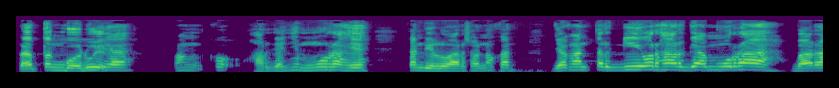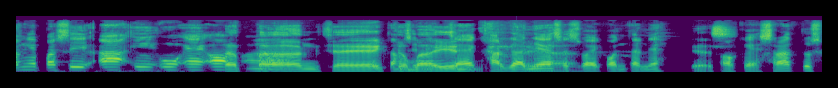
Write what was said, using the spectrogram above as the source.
Datang bawa duit. Iya, Bang kok harganya murah ya? Kan di luar sono kan jangan tergiur harga murah. Barangnya pasti A I U E O. Ah, Datang, cek, datang cobain. cek harganya Ya. sesuai konten ya. Yes. Oke, 119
